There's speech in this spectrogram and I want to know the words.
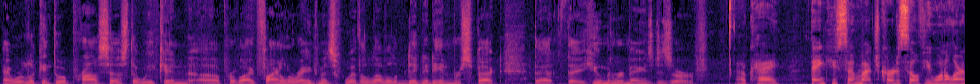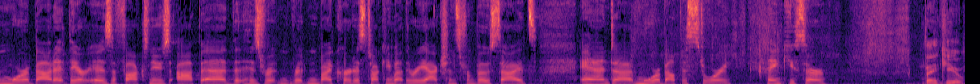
And we're looking through a process that we can uh, provide final arrangements with a level of dignity and respect that the human remains deserve. Okay. Thank you so much, Curtis Hill. If you want to learn more about it, there is a Fox News op-ed that has written written by Curtis talking about the reactions from both sides and uh, more about this story. Thank you, sir. Thank you.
